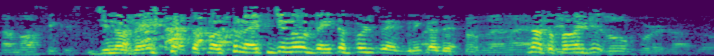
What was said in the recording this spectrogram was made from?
Da nossa igreja. De 90, eu tô falando aí de 90%, brincadeira. Mas o problema é Não, tô falando de- louvor lá do, do-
